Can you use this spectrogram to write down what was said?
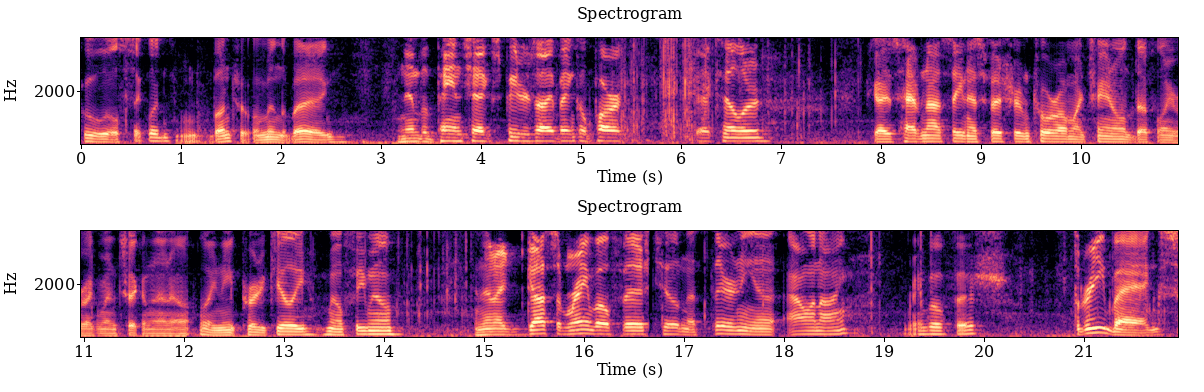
Cool little cichlid. A bunch of them in the bag. Nimbapanchax, Peter's Eye, Banco Park. Jack Heller. If you guys have not seen this fish room tour on my channel, definitely recommend checking that out. Really neat, pretty killie, male, female. And then I got some rainbow fish, Chilatherina alleni. Rainbow fish three bags.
